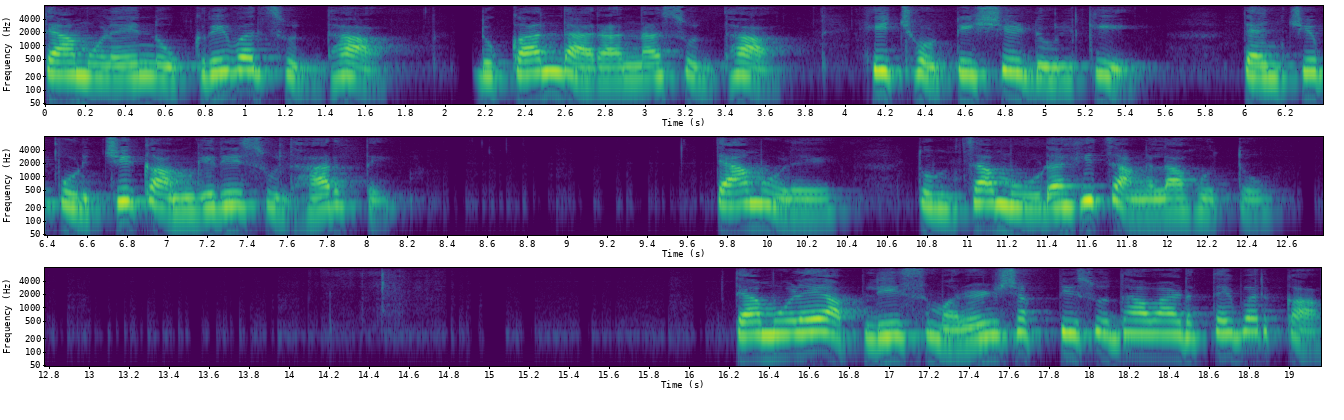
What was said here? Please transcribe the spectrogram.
त्यामुळे नोकरीवर सुद्धा दुकानदारांना सुद्धा ही छोटीशी डुलकी त्यांची पुढची कामगिरी सुधारते. त्यामुळे तुमचा मूडही चांगला होतो. त्यामुळे आपली स्मरणशक्ती सुद्धा वाढते बर का?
